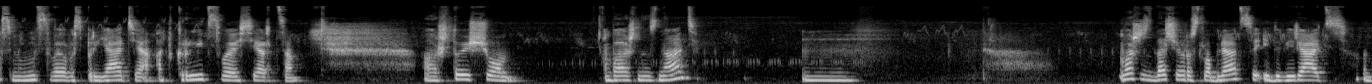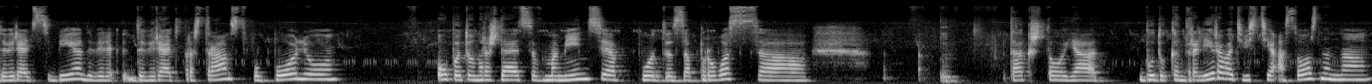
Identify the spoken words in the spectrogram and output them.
сменить свое восприятие, открыть свое сердце. А, что еще важно знать? Ваша задача расслабляться и доверять, доверять себе, доверять, доверять пространству, полю. Опыт, он рождается в моменте под запрос. А, так что я буду контролировать, вести осознанно,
